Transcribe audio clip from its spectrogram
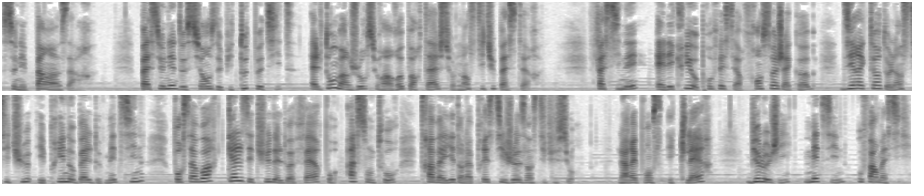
ce n'est pas un hasard. Passionnée de sciences depuis toute petite, elle tombe un jour sur un reportage sur l'Institut Pasteur. Fascinée, elle écrit au professeur François Jacob, directeur de l'Institut et prix Nobel de médecine, pour savoir quelles études elle doit faire pour, à son tour, travailler dans la prestigieuse institution. La réponse est claire, biologie, médecine ou pharmacie.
